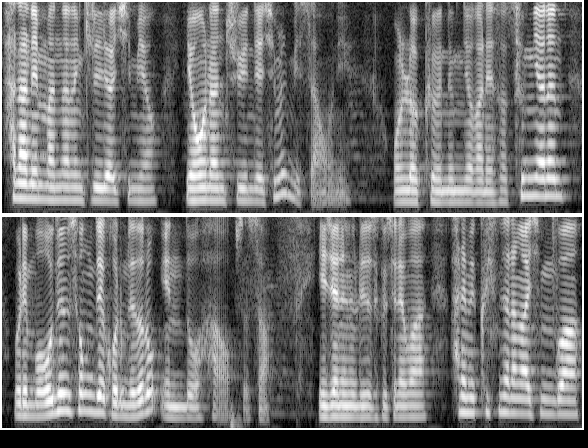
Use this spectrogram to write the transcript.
하나님 만나는 길을 여시며 영원한 주인 되심을 믿사오니 오늘로 그 능력 안에서 승리하는 우리 모든 성도의 걸음되도록 인도하옵소서. 이제는 우리 예수 그리스도와 하나님의 크신 사랑하심과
